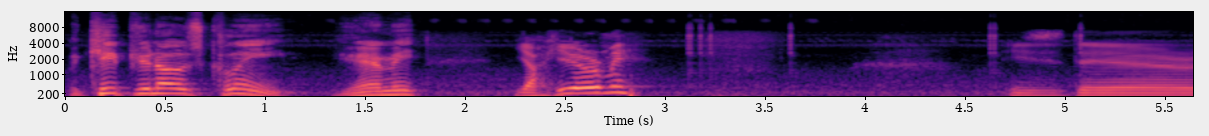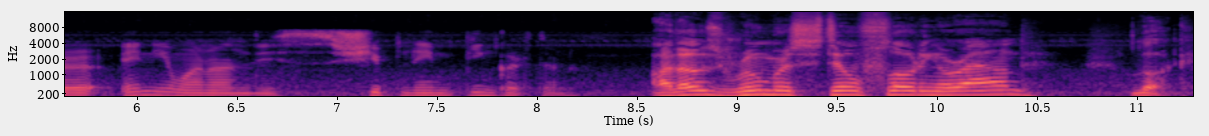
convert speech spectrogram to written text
But keep your nose clean, you hear me? Ya hear me? Is there anyone on this ship named Pinkerton? Are those rumors still floating around? Look,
